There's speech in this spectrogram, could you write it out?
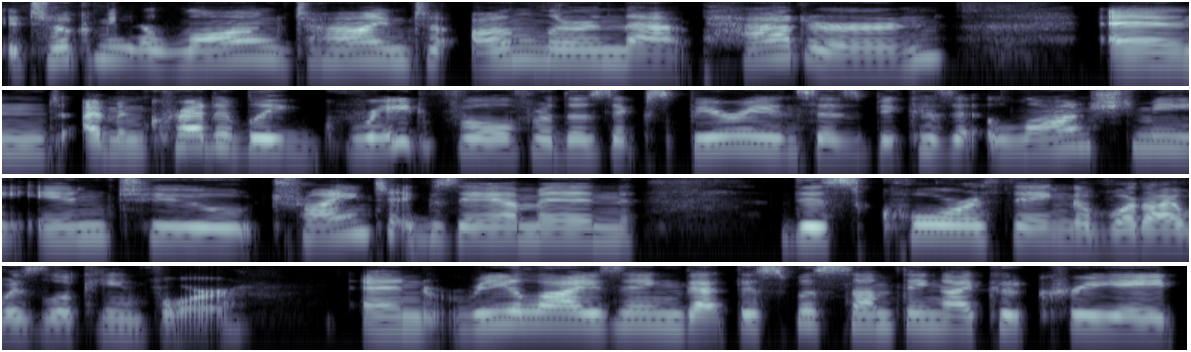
it took me a long time to unlearn that pattern. And I'm incredibly grateful for those experiences because it launched me into trying to examine this core thing of what I was looking for and realizing that this was something I could create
